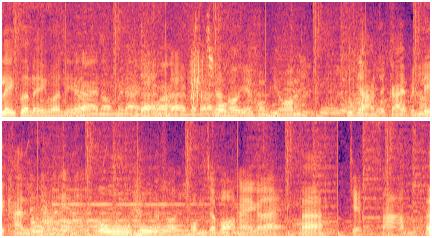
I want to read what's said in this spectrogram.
เลขตัวไหนงวดนี้ไม่ได้เนาะไม่ได้ไม่ได้ไม่ได้ไม่ได้ ถ้าเขาเห็นของพี่ออมอีกทุกอย่างจะกลายเป็นเลขอันเลยในประเทศนี้ โอ้โหผมจะบอกให้ก็ได้อ่าเจ็ดสามโ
